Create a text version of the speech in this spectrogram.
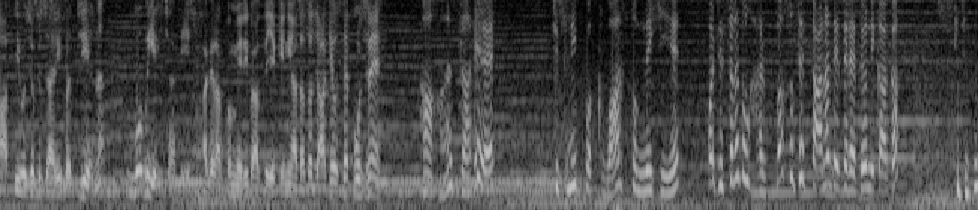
आपकी वो जो बेचारी बच्ची है ना वो भी यही चाहती है। अगर आपको मेरी बात पे यकीन नहीं आता तो जाके उससे पूछ रहे हाँ हाँ ज़ाहिर है। जितनी बकवास तुमने की है और जिस तरह तुम हर वक्त उसे ताना देते रहते हो निकाह का उसकी जगह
